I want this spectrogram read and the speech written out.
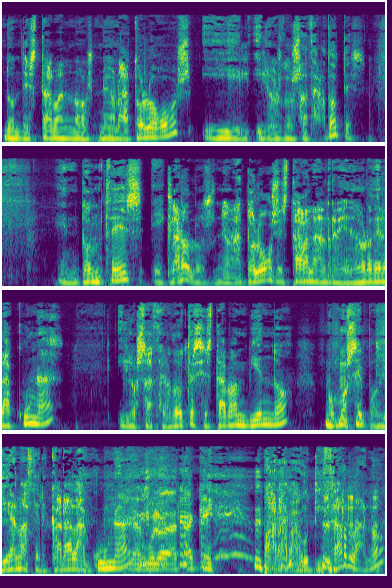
donde estaban los neonatólogos y, y los dos sacerdotes. Entonces, eh, claro, los neonatólogos estaban alrededor de la cuna y los sacerdotes estaban viendo cómo se podían acercar a la cuna El ángulo de ataque. para bautizarla, ¿no?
